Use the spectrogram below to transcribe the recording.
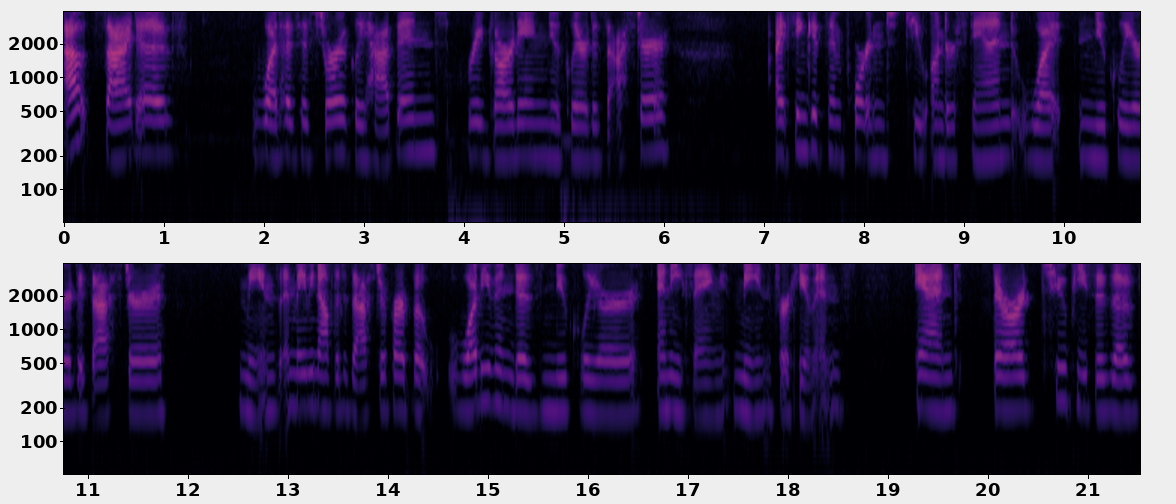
outside of what has historically happened regarding nuclear disaster, I think it's important to understand what nuclear disaster means and maybe not the disaster part but what even does nuclear anything mean for humans and there are two pieces of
